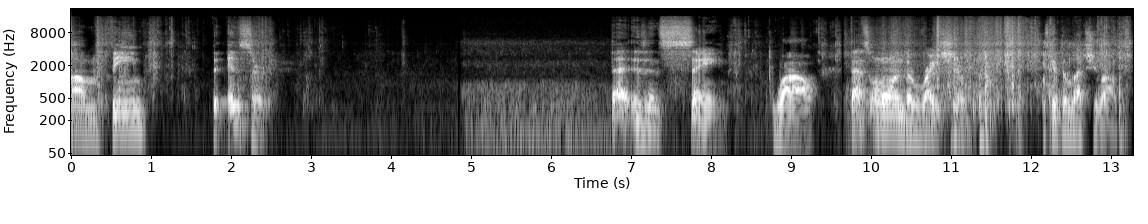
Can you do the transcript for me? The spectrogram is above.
um, theme, the insert. That is insane. Wow. That's on the right shoe. Let's get the left shoe out.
